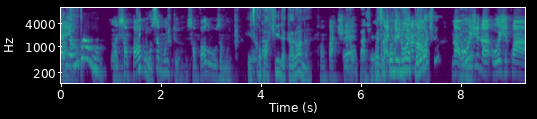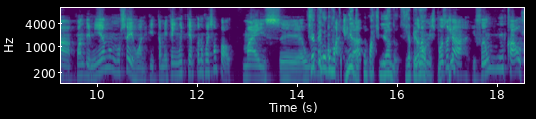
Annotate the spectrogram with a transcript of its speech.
É um para um. Lá em São Paulo usa? usa? muito. Em São Paulo usa muito. Esse compartilha carona? Compartilha. É. Com essa pandemia toda, não. acho. Não, hoje, na, hoje com a pandemia, não, não sei, Rony, que também tem muito tempo que eu não vou em São Paulo. Mas. É, já pegou alguma comida compartilhando? Você já pegou? Eu não, minha esposa já. E foi um, um caos.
